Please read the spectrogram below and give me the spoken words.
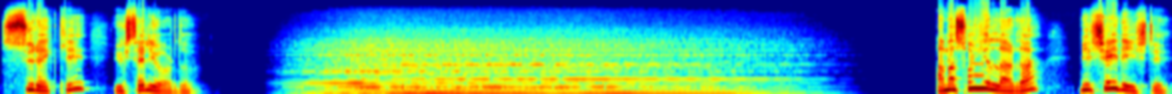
sürekli yükseliyordu. Ama son yıllarda bir şey değişti.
